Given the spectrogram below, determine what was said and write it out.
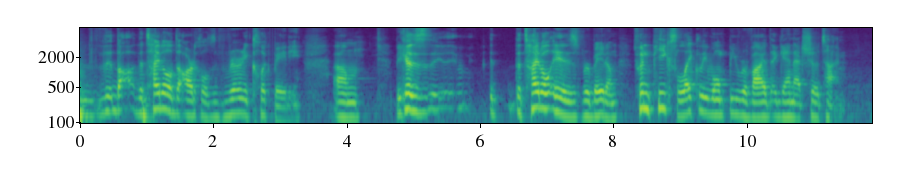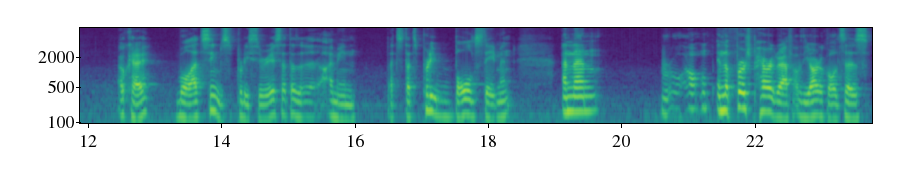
the, the, the title of the article is very clickbaity. Um, because the title is verbatim Twin Peaks likely won't be revived again at Showtime. Okay. Well, that seems pretty serious. That doesn't I mean, that's that's a pretty bold statement. And then in the first paragraph of the article it says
